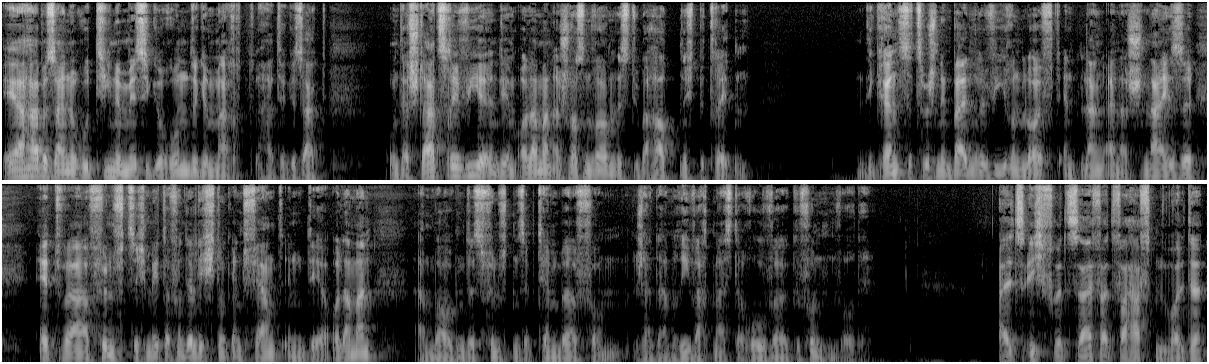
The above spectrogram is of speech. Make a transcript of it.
Er habe seine routinemäßige Runde gemacht, hat er gesagt, und das Staatsrevier, in dem Ollermann erschossen worden ist, überhaupt nicht betreten. Die Grenze zwischen den beiden Revieren läuft entlang einer Schneise, etwa 50 Meter von der Lichtung entfernt, in der Ollermann am Morgen des 5. September vom Gendarmeriewachtmeister Rover gefunden wurde. Als ich Fritz Seifert verhaften wollte,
